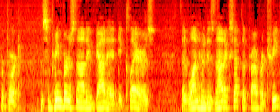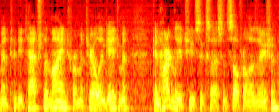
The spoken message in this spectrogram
Purport The Supreme Personality of Godhead declares that one who does not accept the proper treatment to detach the mind from material engagement can hardly achieve success in self realization.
